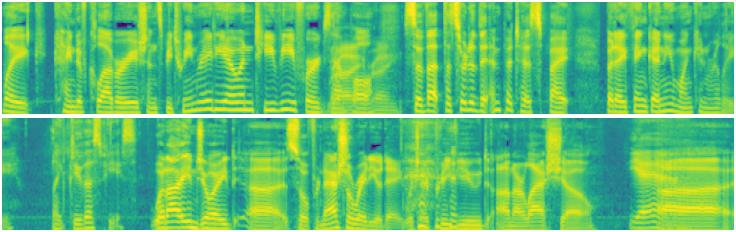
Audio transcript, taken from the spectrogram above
like kind of collaborations between radio and tv for example. right. so that that's sort of the impetus but but i think anyone can really like do this piece. What I enjoyed, uh, so for National Radio Day, which I previewed on our last show, yeah. uh,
